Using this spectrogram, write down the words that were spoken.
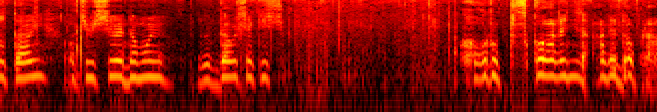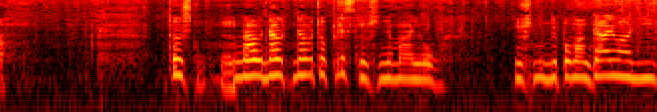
tutaj oczywiście wiadomo wdało się jakieś choróbsko, ale, nie, ale dobra. To już nawet, nawet, nawet opryski już nie mają. Już nie, nie pomagają ani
